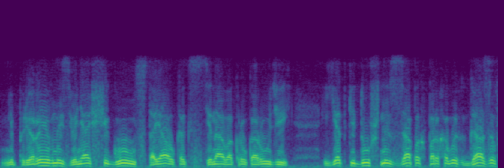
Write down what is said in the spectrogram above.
Непрерывный звенящий гул стоял, как стена вокруг орудий. Едкий душный запах пороховых газов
